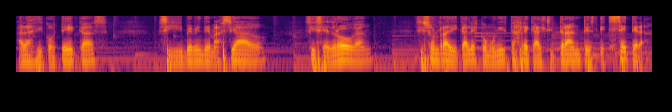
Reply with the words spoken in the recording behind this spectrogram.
a las discotecas, si beben demasiado, si se drogan, si son radicales comunistas recalcitrantes, etc.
